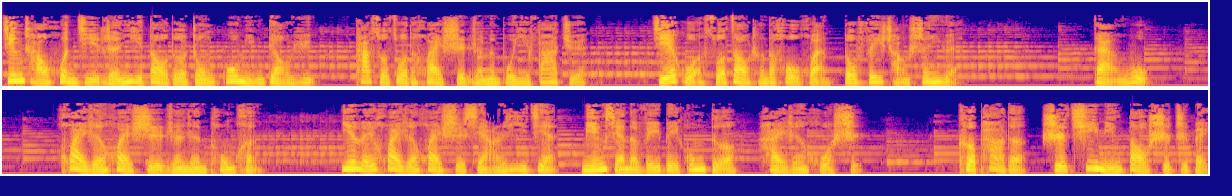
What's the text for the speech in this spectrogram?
经常混迹仁义道德中沽名钓誉，他所做的坏事人们不易发觉，结果所造成的后患都非常深远。感悟：坏人坏事人人痛恨，因为坏人坏事显而易见，明显的违背公德，害人祸事。可怕的是欺名盗士之辈，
